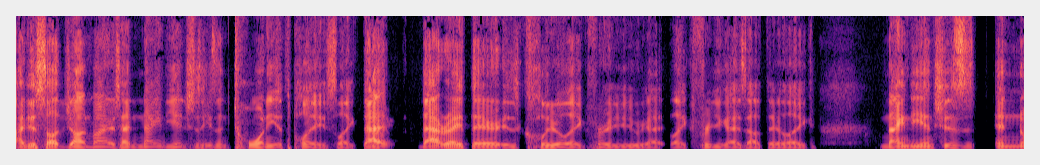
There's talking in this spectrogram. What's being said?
I just saw John Myers had 90 inches. He's in 20th place. Like that. Right. That right there is Clear Lake for you. Like for you guys out there, like 90 inches. And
